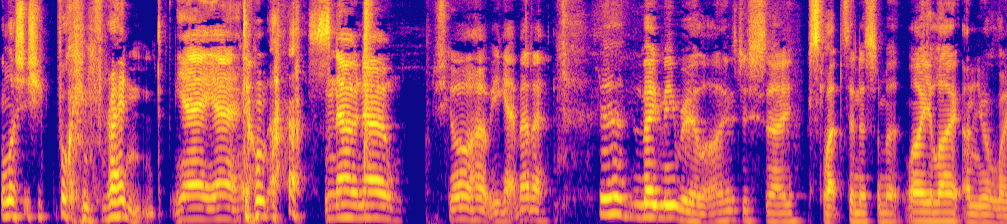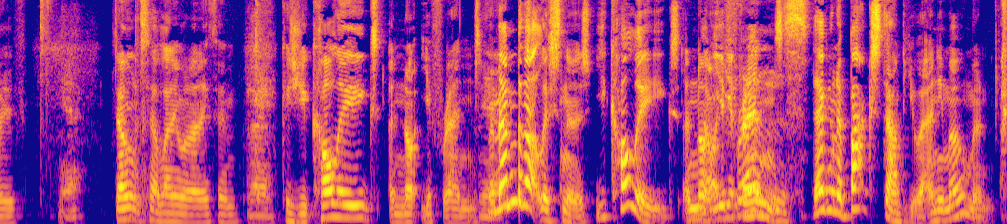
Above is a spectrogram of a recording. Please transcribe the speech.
unless it's your fucking friend, Yeah, yeah. don't ask. No, no. Just go, hope you get better. Yeah, it made me realise. Just say slept in a summit while you're late annual leave. Yeah. Don't tell anyone anything. No. Because your colleagues are not your friends. Yeah. Remember that, listeners. Your colleagues are not, Not your, your friends. friends. They're going to backstab you at any moment.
